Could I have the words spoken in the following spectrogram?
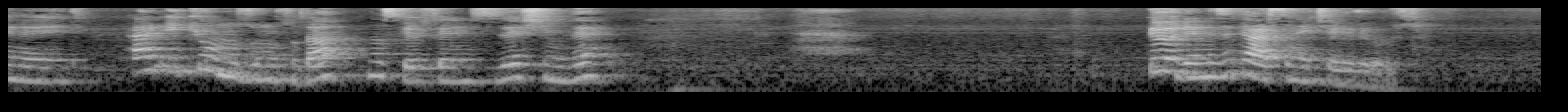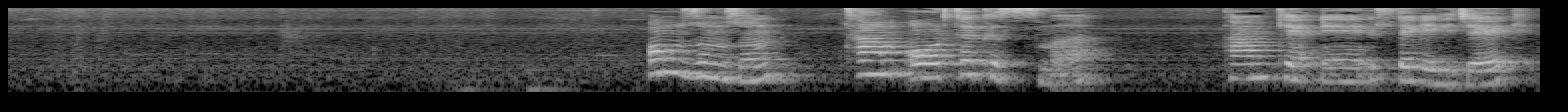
Evet. Her iki omuzumuzu da nasıl göstereyim size şimdi. Gövdemizi tersine çeviriyoruz. Omuzumuzun tam orta kısmı tam e, üste gelecek.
